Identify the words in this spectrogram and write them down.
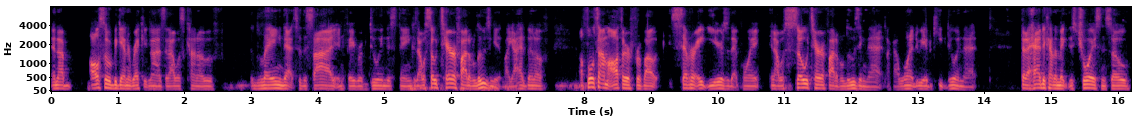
And I also began to recognize that I was kind of laying that to the side in favor of doing this thing because I was so terrified of losing it. Like I had been a, a full-time author for about seven or eight years at that point, and I was so terrified of losing that. Like I wanted to be able to keep doing that, that I had to kind of make this choice. And so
